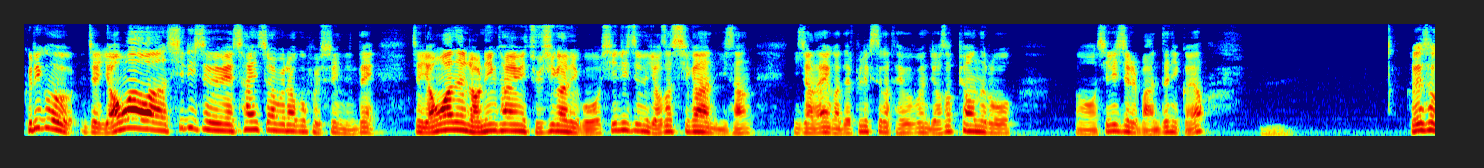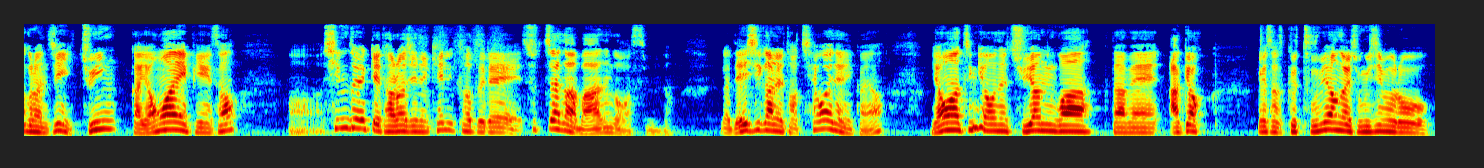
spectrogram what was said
그리고 이제 영화와 시리즈의 차이점이라고 볼 수 있는데 이제 영화는 러닝 타임이 2시간이고 시리즈는 6시간 이상 이잖아요. 그러니까 넷플릭스가 대부분 6편으로 어, 시리즈를 만드니까요. 그래서 그런지 주인 그러니까 영화에 비해서 어, 심도 있게 다뤄지는 캐릭터들의 숫자가 많은 것 같습니다. 그러니까 4시간을 더 채워야 되니까요. 영화 같은 경우는 주연과 그다음에 악역 그래서 그 두 명을 중심으로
